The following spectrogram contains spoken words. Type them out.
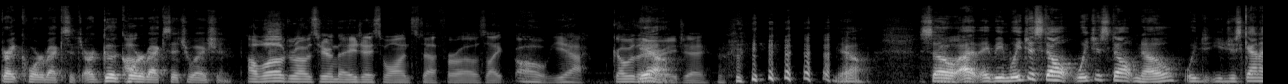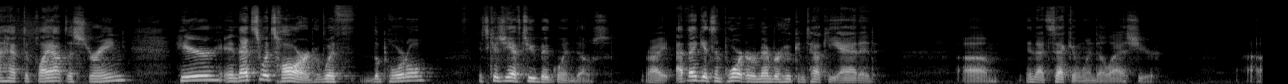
great quarterback situ- or a good quarterback situation. I loved when I was hearing the AJ Swann stuff. Where I was like, "Oh yeah, go there, Yeah. AJ." Yeah. So I, I mean, we just don't we just don't know. We you just kind of have to play out the string here, and that's what's hard with the portal. It's because you have two big windows, right? I think it's important to remember who Kentucky added um, in that second window last year. Uh,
